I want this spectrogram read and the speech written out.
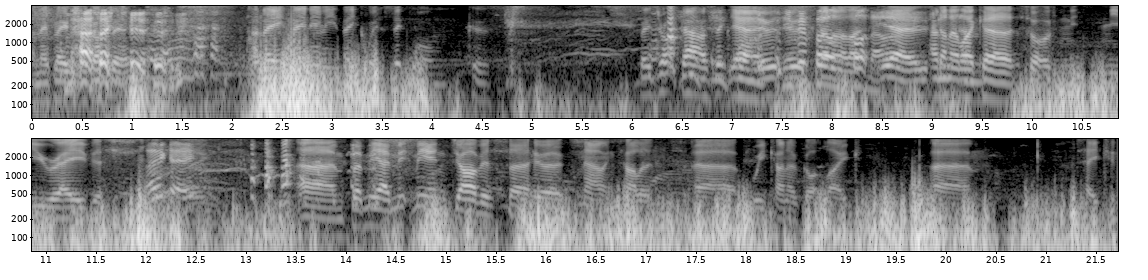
and they played in No, they Gossip. and they, they nearly they quit sixth form because they dropped out of sixth Yeah, form. it, was- You've it been was put kind on of the like now, yeah, aren't it was And- kind of like a sort of n- new rave-ish. sort of Okay. thing. um, but yeah, me, me and Jarvis, uh, who are now in Talons, uh, we kind of got like um, taken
